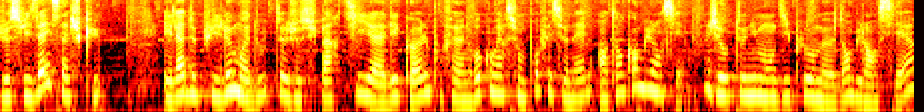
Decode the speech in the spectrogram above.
Je suis ASHQ et là depuis le mois d'août, je suis partie à l'école pour faire une reconversion professionnelle en tant qu'ambulancière. J'ai obtenu mon diplôme d'ambulancière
